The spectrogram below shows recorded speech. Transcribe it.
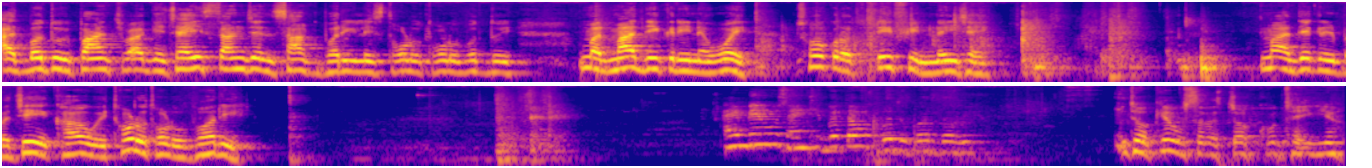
આજ બધું પાંચ વાગે જાય સાંજે શાક ભરી લઈશ થોડું થોડું બધું અમારી મા દીકરીને હોય છોકરો ટિફિન લઈ જાય. મા દીકરીને જે ખાવું હોય થોડું થોડું ભરી. જો કેવું સરસ ચોખ્ખું થઈ ગયું.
